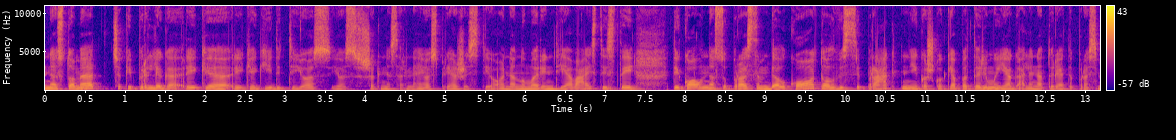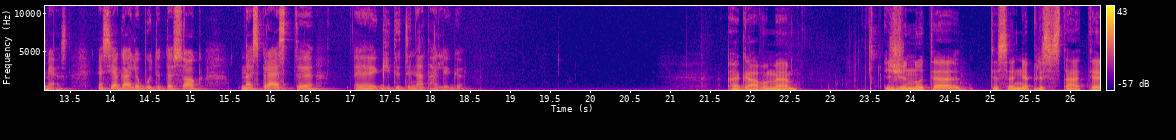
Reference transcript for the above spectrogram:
nes tuomet čia kaip ir lyga, reikia, reikia gydyti jos, jos šaknis ar ne, jos priežastį, o ne numarinti ją vaistais, tai, tai kol nesuprasim dėl ko, tol visi praktiniai kažkokie patarimai jie gali neturėti prasmės, nes jie gali būti tiesiog, na, spręsti, e, gydyti ne tą lygą. Gavome žinutę tiesa neprisistatė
